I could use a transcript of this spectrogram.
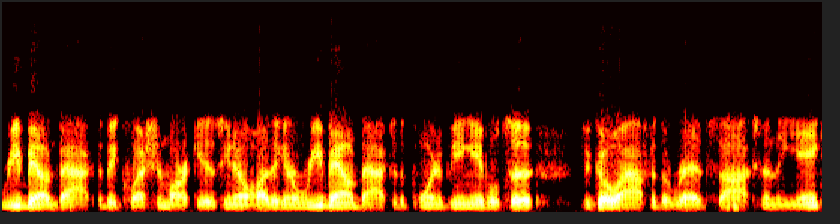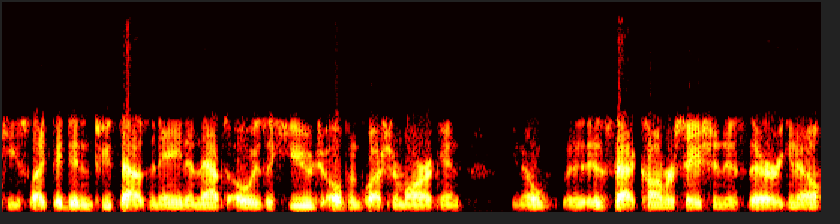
rebound back. The big question mark is, you know, are they going to rebound back to the point of being able to to go after the Red Sox and the Yankees like they did in 2008? And that's always a huge open question mark. And you know, is that conversation? Is there, you know,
